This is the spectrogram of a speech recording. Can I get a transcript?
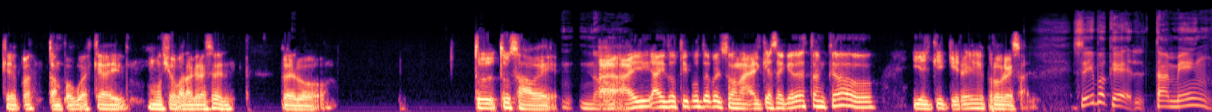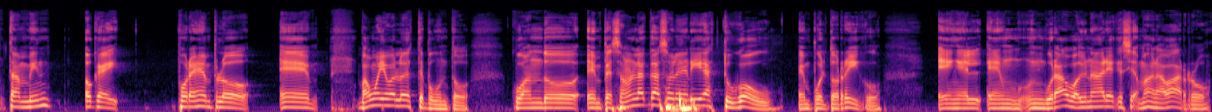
que pues tampoco es que hay mucho para crecer, pero Tú, sabes, hay, hay dos tipos de personas, el que se queda estancado y el que quiere progresar. Sí, porque también, también, ok, por ejemplo, eh, vamos a llevarlo a este punto. Cuando empezaron las gasolinerías to go en Puerto Rico, en el en, Gurabo hay una área que se llama Navarro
